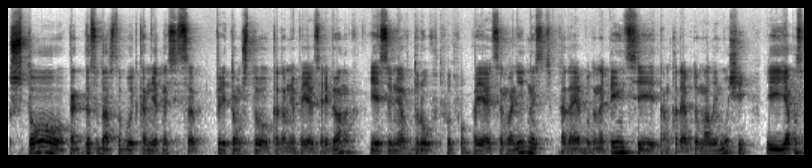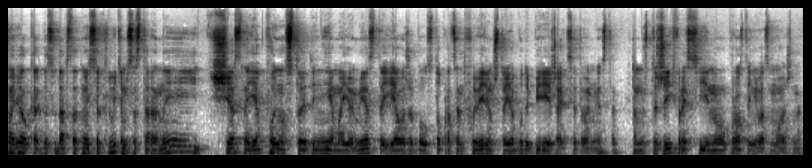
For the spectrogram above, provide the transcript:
что, как государство будет ко мне относиться при том, что когда у меня появится ребенок, если у меня вдруг появится инвалидность, когда я буду на пенсии, там, когда я буду малоимущий. И я посмотрел, как государство относится к людям со стороны, и, честно, я понял, что это не мое место, я уже был сто процентов уверен, что я буду переезжать с этого места. Потому что жить в России, ну, просто невозможно.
